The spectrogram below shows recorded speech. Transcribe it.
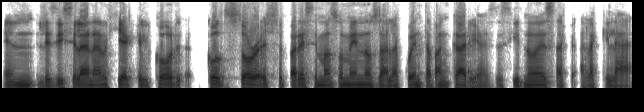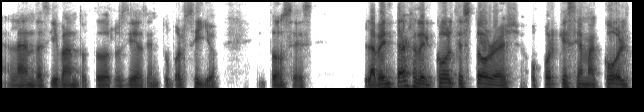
les dice la analogía que el cold, storage se parece más o menos a la cuenta bancaria, es decir, no es a la que la, andas llevando todos los días en tu bolsillo. Entonces, la ventaja del cold storage, o por qué se llama cold,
